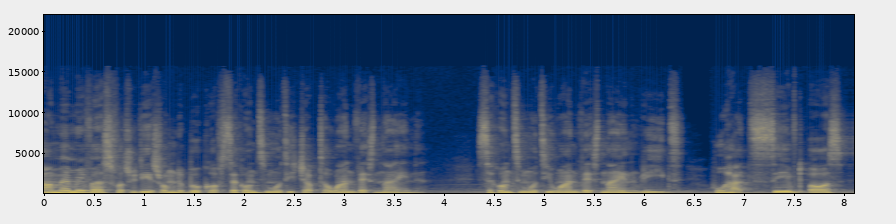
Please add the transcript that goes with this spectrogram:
Our memory verse for today is from the book of 2 Timothy chapter 1 verse 9. 2 Timothy 1 verse 9 reads, Who hath saved us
